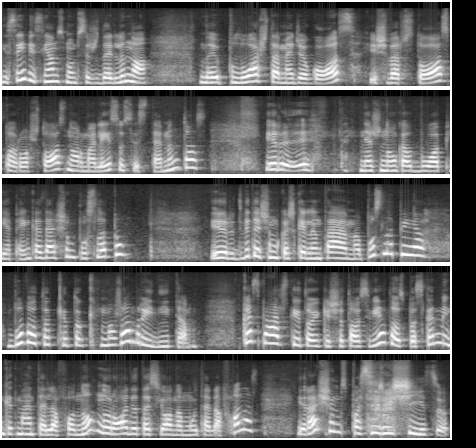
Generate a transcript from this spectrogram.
jisai visiems mums išdalino pluoštą medžiagos, išverstos, paruoštos, normaliai susistemintos. Ir, nežinau, gal buvo apie 50 puslapių. Ir 20 kažkėlintajame puslapyje buvo tokia, tokia mažom raidytėm. Kas perskaito iki šitos vietos, paskambinkit man telefonu, nurodytas jo namų telefonas ir aš jums pasirašysiu.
